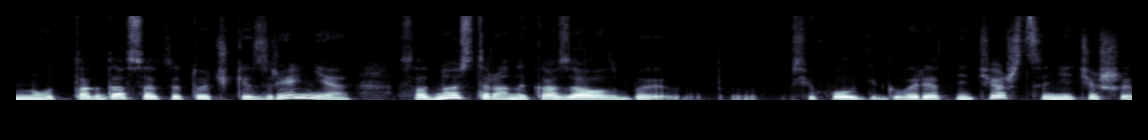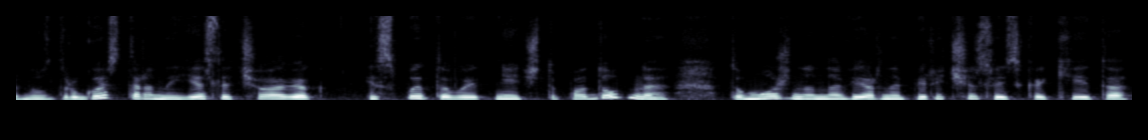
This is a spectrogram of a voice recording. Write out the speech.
но вот тогда с этой точки зрения, с одной стороны, казалось бы, психологи говорят, не чешется, не чеши, но с другой стороны, если человек испытывает нечто подобное, то можно, наверное, перечислить какие-то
